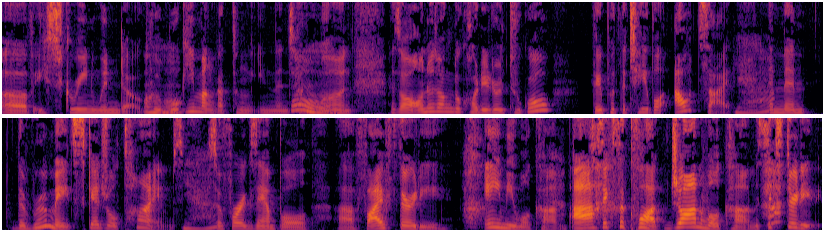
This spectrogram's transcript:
of a screen window. 그 모기망 같은 있는 창문. 그래서 어느 정도 거리를 두고 they put the table outside, Yeah. and then the roommates schedule times. Yeah. So for example, uh, five thirty, Amy will come. Ah. Six o'clock, John will come. Six thirty.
